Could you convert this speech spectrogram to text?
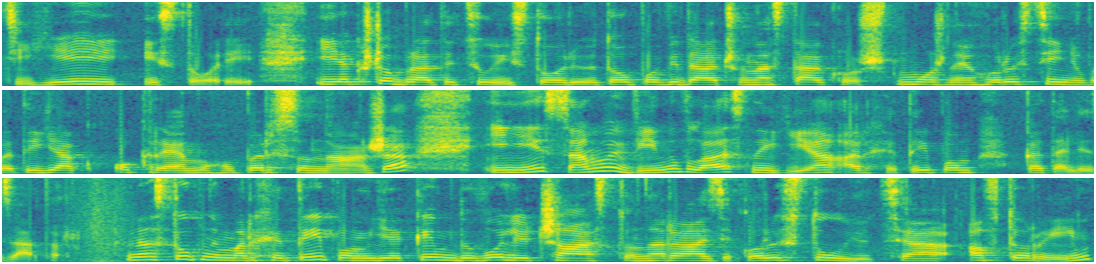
тієї історії. І якщо брати цю історію, то оповідач у нас також можна його розцінювати як окремого персонажа, і саме він, власне, є архетипом каталізатор. Наступним архетипом, яким доволі часто наразі користуються автори,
